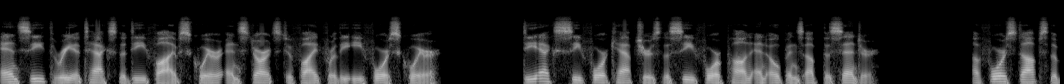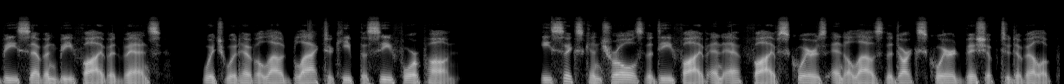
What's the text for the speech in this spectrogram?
And c3 attacks the d5 square and starts to fight for the e4 square. dx c4 captures the c4 pawn and opens up the center. a4 stops the b7 b5 advance, which would have allowed black to keep the c4 pawn. e6 controls the d5 and f5 squares and allows the dark squared bishop to develop.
